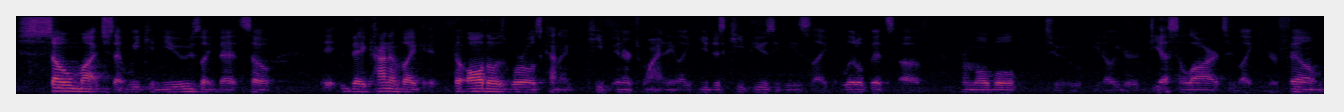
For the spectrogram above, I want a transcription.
so much that we can use like that. So it, they kind of like the, all those worlds kind of keep intertwining. Like, you just keep using these like little bits of from mobile to you know your DSLR to like your film,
